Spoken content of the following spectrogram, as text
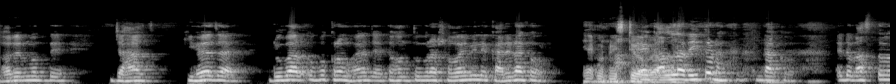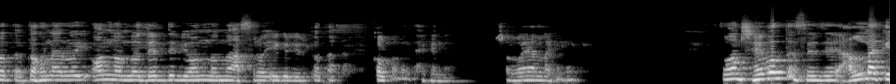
ঝড়ের মধ্যে জাহাজ কি হয়ে যায় ডুবার উপক্রম হয়ে যায় তখন তোমরা সবাই মিলে কারে ডাকো। আল্লাহরই তো ডাকো এটা বাস্তবতা। তখন আর ওই আশ্রয় এগুলির কথা কল্পনায় থাকে না। সবাই আল্লাহকে ডাকে। তখন সে বলতেছে যে আল্লাহকে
